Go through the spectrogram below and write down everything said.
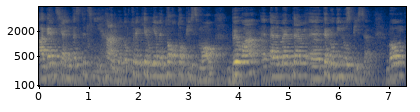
Agencja Inwestycji i Handlu, do której kierujemy to oto pismo, była elementem e, tego dealu z PiSem. Bo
